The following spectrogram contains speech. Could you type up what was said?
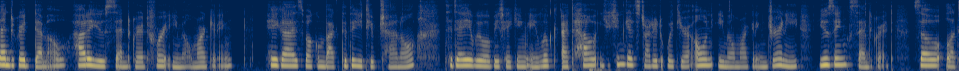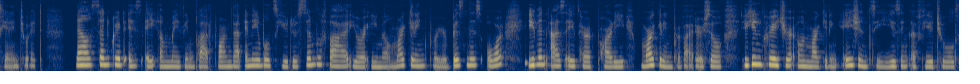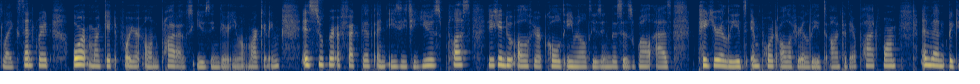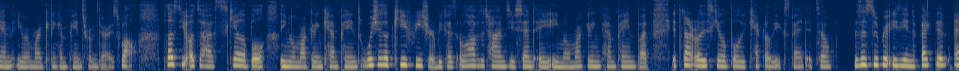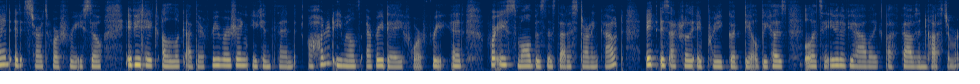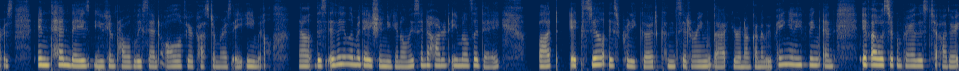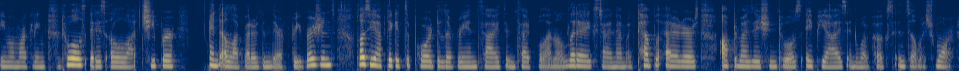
SendGrid demo, how to use SendGrid for email marketing. Hey guys, welcome back to the YouTube channel. Today we will be taking a look at how you can get started with your own email marketing journey using SendGrid. So let's get into it. Now, SendGrid is a amazing platform that enables you to simplify your email marketing for your business or even as a third-party marketing provider. So you can create your own marketing agency using a few tools like SendGrid or market for your own products using their email marketing. It's super effective and easy to use. Plus, you can do all of your cold emails using this as well as take your leads, import all of your leads onto their platform, and then begin your marketing campaigns from there as well. Plus, you also have scalable email marketing campaigns, which is a key feature because a lot of the times you send a email marketing campaign, but it's not really scalable. You can't really expand it. So this is super easy and effective and it starts for free. So if you take a look at their free version, you can send 100 emails every day for free. And for a small business that is starting out, it is actually a pretty good deal because let's say even if you have like a thousand customers, in 10 days you can probably send all of your customers a email. Now, this is a limitation. You can only send 100 emails a day, but it still is pretty good considering that you're not going to be paying anything. And if I was to compare this to other email marketing tools, it is a lot cheaper and a lot better than their free versions. Plus, you have ticket support, delivery insights, insightful analytics, dynamic template editors, optimization tools, APIs, and webhooks, and so much more.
